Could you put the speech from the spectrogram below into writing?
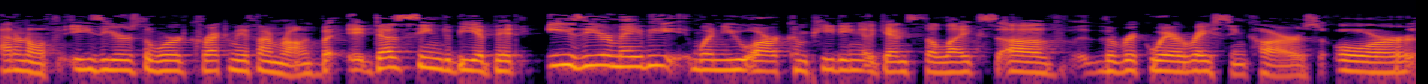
I, don't know if easier is the word. Correct me if I'm wrong, but it does seem to be a bit easier maybe when you are competing against the likes of the Rick Ware racing cars or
